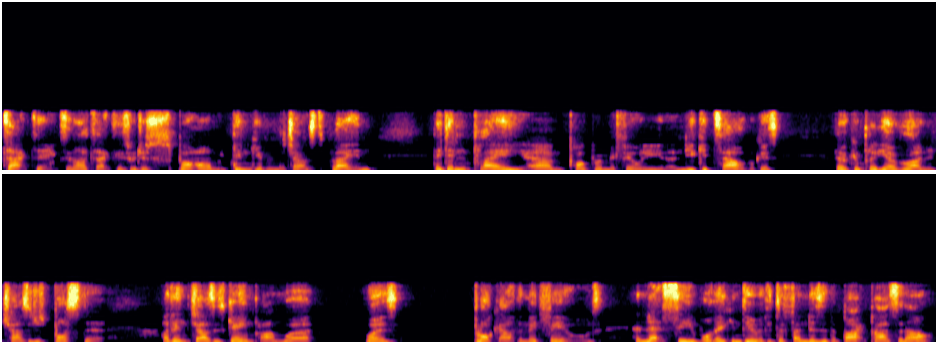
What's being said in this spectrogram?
tactics, and our tactics were just spot on. We didn't give them the chance to play, and they didn't play um, Pogba in midfield either, and you could tell because they were completely overrun, and Chelsea just bossed it. I think Chelsea's game plan were was block out the midfield and let's see what they can do with the defenders at the back passing out.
